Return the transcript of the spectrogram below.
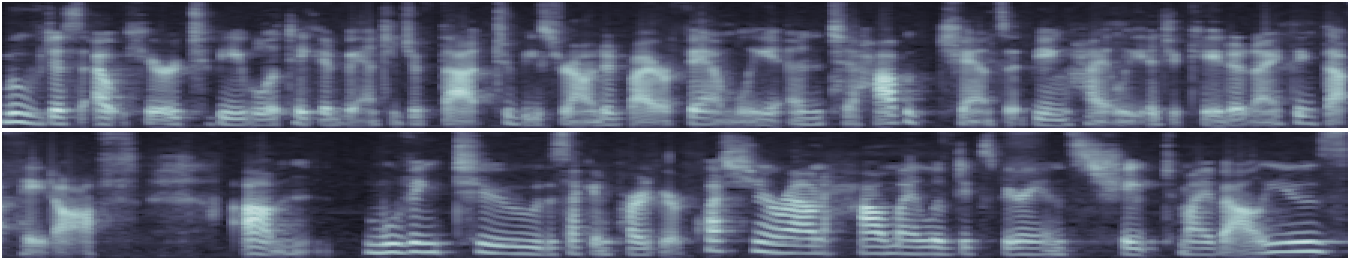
moved us out here to be able to take advantage of that, to be surrounded by our family, and to have a chance at being highly educated. And I think that paid off. Um, moving to the second part of your question around how my lived experience shaped my values,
